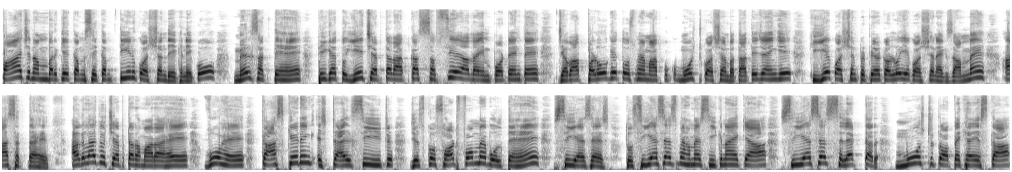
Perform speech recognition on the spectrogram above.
पाँच नंबर के कम से कम तीन क्वेश्चन देखने को मिल सकते हैं, ठीक है? तो ये चैप्टर आपका सबसे ज़्यादा इंपॉर्टेंट है। जब आप पढ़ोगे तो उसमें हम आपको मोस्ट क्वेश्चन बताते जाएँगे कि ये क्वेश्चन प्रिपेयर कर लो, ये क्वेश्चन एग्ज़ाम में आ सकता है। अगला जो चैप्टर हमारा है, वो है कास्केडिंग स्टाइल सीट जिसको शॉर्ट फॉर्म में बोलते हैं सीएसएस तो सी में हमें सीखना है क्या? सी सिलेक्टर मोस्ट टॉपिक है इसका।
